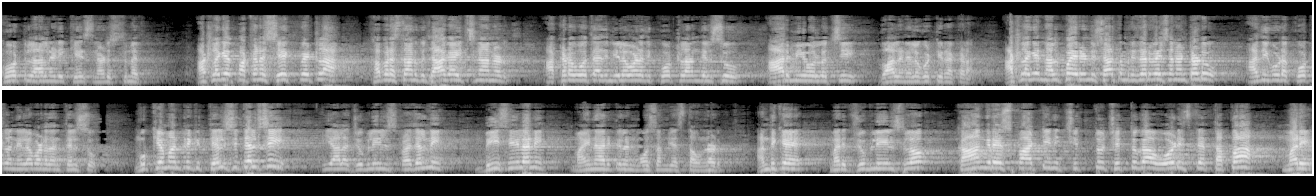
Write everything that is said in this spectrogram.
కోర్టులు ఆల్రెడీ కేసు నడుస్తున్నది. అట్లాగే పక్కన షేక్పేట్ల ఖబరస్థాన్కు జాగా ఇచ్చినా అన్నాడు. అక్కడ పోతే అది నిలబడది కోట్ల అని తెలుసు ఆర్మీ వాళ్ళు వచ్చి వాళ్ళు నిలగొట్టిరు అక్కడ. అట్లాగే నలభై రెండు శాతం రిజర్వేషన్ అంటాడు అది కూడా కోట్ల నిలబడదని తెలుసు. ముఖ్యమంత్రికి తెలిసి తెలిసి ఇవాళ జూబ్లీహిల్స్ ప్రజల్ని బీసీలని మైనారిటీలను మోసం చేస్తా ఉన్నాడు. అందుకే మరి జూబ్లీహిల్స్లో కాంగ్రెస్ పార్టీని చిత్తు చిత్తుగా ఓడిస్తే తప్ప మరి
